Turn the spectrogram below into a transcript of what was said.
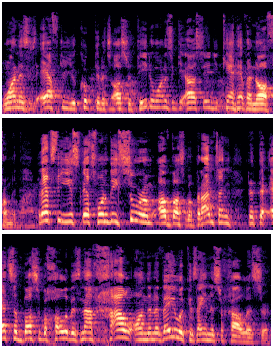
One is after you cooked it, it's usher to eat. And one is you can't have enough from it. But that's the that's one of the isurim of basba. But I'm saying that the etzav basba b'cholav is not chal on the nevela because ain't chal iser.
